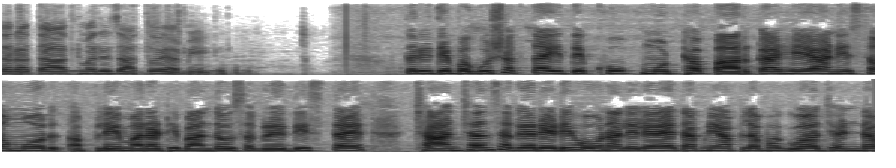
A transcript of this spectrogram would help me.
तर आता आतमध्ये जातोय आम्ही. तर इथे बघू शकता इथे खूप मोठं पार्क आहे आणि समोर आपले मराठी बांधव सगळे दिसत आहेत. छान छान सगळे रेडी होऊन आलेले आहेत. आणि आपला भगवा झेंडा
